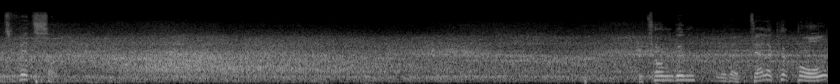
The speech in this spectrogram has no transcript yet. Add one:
It's Witsel. Tongan with a delicate ball.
